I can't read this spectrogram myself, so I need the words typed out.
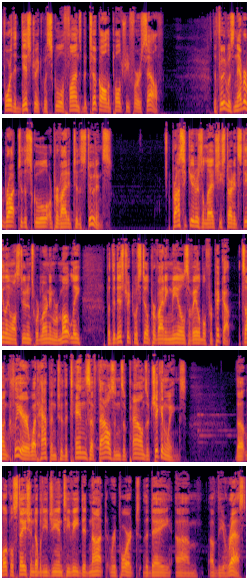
for the district with school funds, but took all the poultry for herself. The food was never brought to the school or provided to the students. Prosecutors allege she started stealing while students were learning remotely, but the district was still providing meals available for pickup. It's unclear what happened to the tens of thousands of pounds of chicken wings. The local station, WGN TV, did not report the day um, of the arrest.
